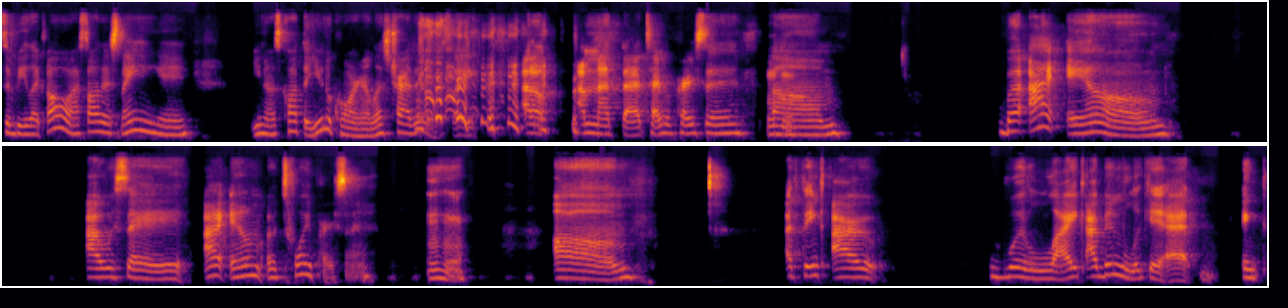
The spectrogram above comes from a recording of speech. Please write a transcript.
to be like, oh, I saw this thing and you know, it's called the unicorn and let's try this. Like I don't I'm not that type of person. Mm-hmm. Um but I am I would say I am a toy person. Mm-hmm. Um I think I would like I've been looking at and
